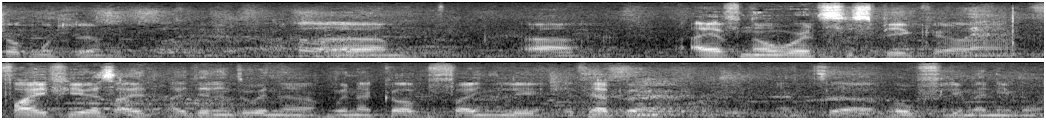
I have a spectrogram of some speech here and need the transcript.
çok mutluyum. Um, uh, I have no words to speak. Five years I, I didn't win a win a cup. Finally it happened, and uh, hopefully many more.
